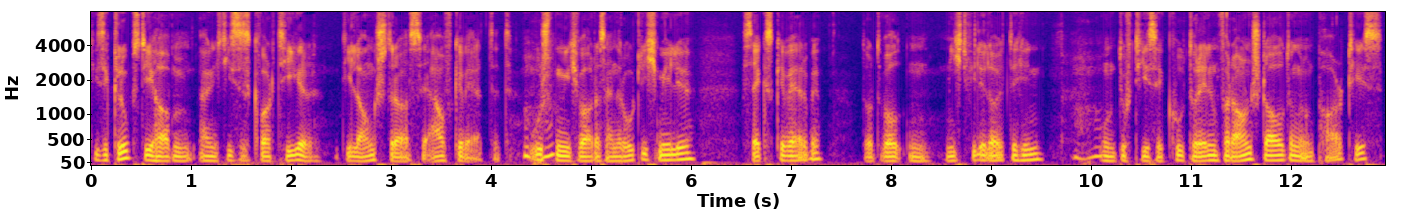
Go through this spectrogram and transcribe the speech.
Diese Clubs, die haben eigentlich dieses Quartier, die Langstraße, aufgewertet. Mhm. Ursprünglich war das ein Rotlichtmilieu, Sexgewerbe. Dort wollten nicht viele Leute hin. Mhm. Und durch diese kulturellen Veranstaltungen und Partys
